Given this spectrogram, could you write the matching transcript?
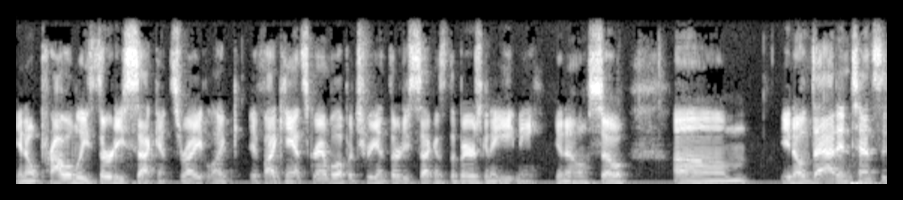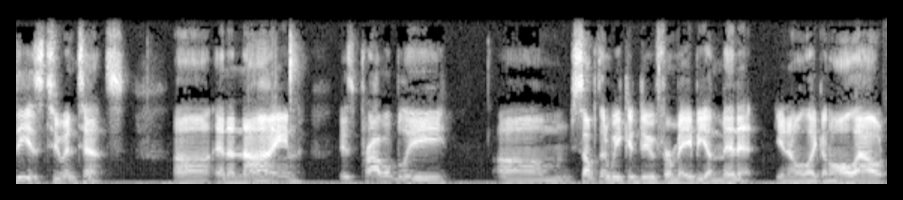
you know, probably 30 seconds, right? Like if I can't scramble up a tree in 30 seconds, the bear's going to eat me, you know? So, um, you know, that intensity is too intense. Uh, and a nine is probably um, something we could do for maybe a minute, you know, like an all out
